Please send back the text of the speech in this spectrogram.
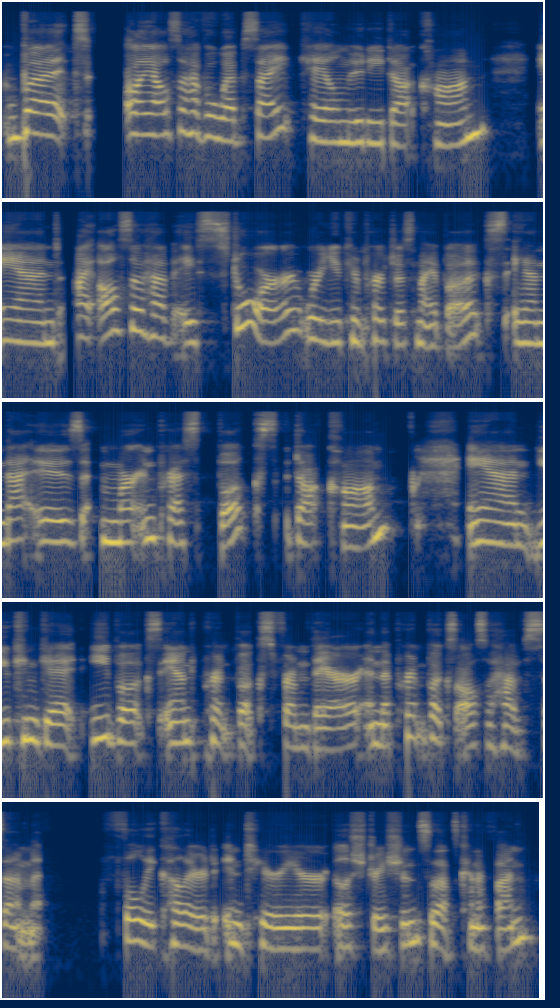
but I also have a website, klmoody.com. And I also have a store where you can purchase my books, and that is martinpressbooks.com. And you can get ebooks and print books from there. And the print books also have some fully colored interior illustrations. So that's kind of fun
